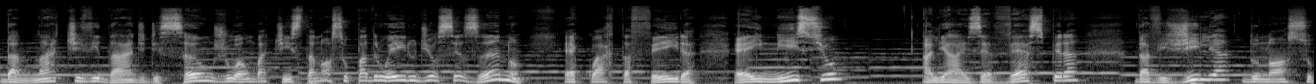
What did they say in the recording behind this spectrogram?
da Natividade de São João Batista, nosso padroeiro diocesano. É quarta-feira, é início, aliás, é véspera da vigília do nosso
